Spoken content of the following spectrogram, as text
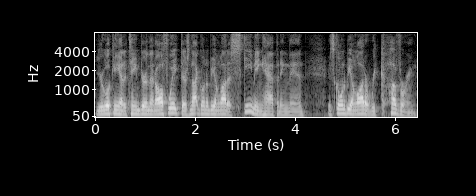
you're looking at a team during that off week, there's not going to be a lot of scheming happening then. It's going to be a lot of recovering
